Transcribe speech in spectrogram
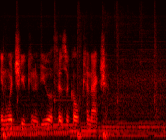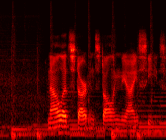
in which you can view a physical connection. Now let's start installing the ICs.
